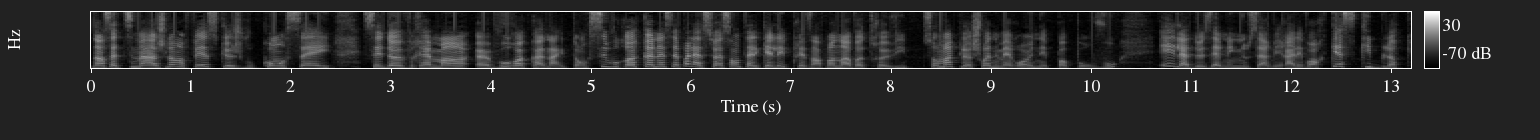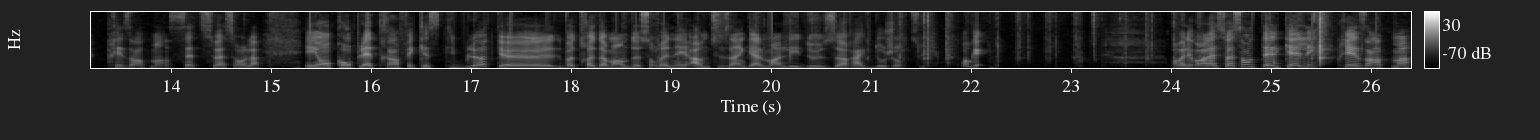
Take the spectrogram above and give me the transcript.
Dans cette image-là, en fait, ce que je vous conseille, c'est de vraiment euh, vous reconnaître. Donc, si vous ne reconnaissez pas la situation telle qu'elle est présentement dans votre vie, sûrement que le choix numéro un n'est pas pour vous. Et la deuxième ligne nous servira à aller voir qu'est-ce qui bloque présentement cette situation-là. Et on complétera en fait qu'est-ce qui bloque euh, votre demande de survenir en utilisant également les deux oracles d'aujourd'hui. OK. On va aller voir la situation telle qu'elle est présentement.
